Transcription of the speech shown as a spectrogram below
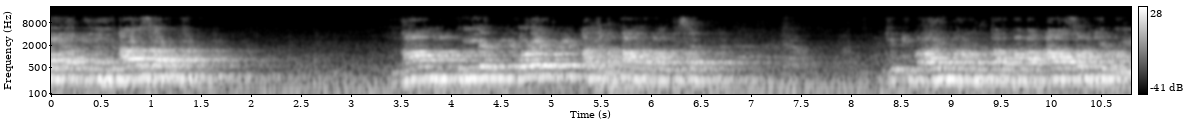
লিআবিহি আযার নাম উল্লেখ করে আল্লাহ বলতেছেন যে ইব্রাহিম তার বাবা আজমকে বলে,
